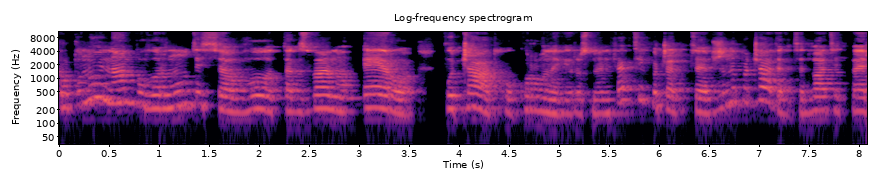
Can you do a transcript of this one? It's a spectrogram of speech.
пропоную нам повернутися в так звану еру початку коронавірусної інфекції, хоча це вже не початок, це 21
